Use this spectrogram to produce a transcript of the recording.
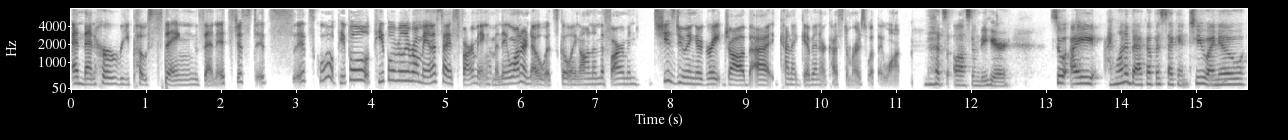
and then her repost things. And it's just, it's, it's cool. People, people really romanticize farming I and mean, they want to know what's going on in the farm. And she's doing a great job at kind of giving her customers what they want. That's awesome to hear. So I I want to back up a second too. I know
